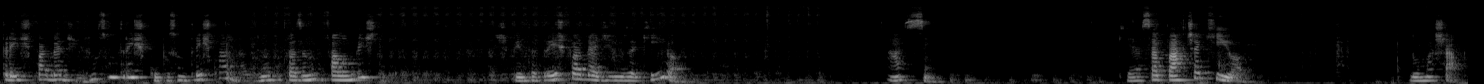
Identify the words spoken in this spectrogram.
três quadradinhos. Não são três cubos, são três quadrados. Não tô fazendo, falando besteira. A gente pinta três quadradinhos aqui, ó. Assim. Que é essa parte aqui, ó do machado.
